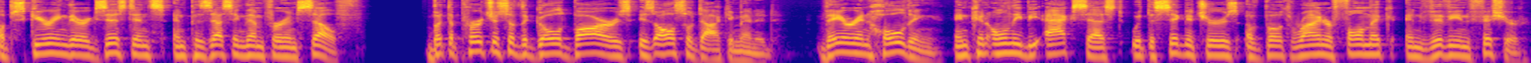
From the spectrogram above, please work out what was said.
obscuring their existence and possessing them for himself. But the purchase of the gold bars is also documented. They are in holding and can only be accessed with the signatures of both Reiner Fuellmich and Viviane Fischer.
